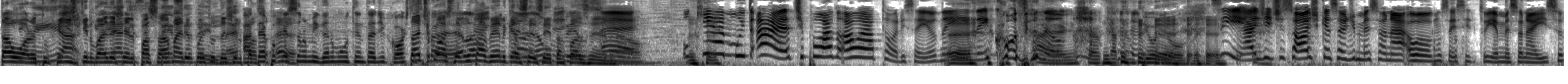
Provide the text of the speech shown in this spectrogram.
Tal Que hora tu finge a- que não que vai deixar ele passar, mas depois tu dele, deixa né? ele passar. Até porque, É. se não me engano, vão tentar de costas Tá de costas, ele não ela tá vendo o que a Cersei tá vê o fazendo. sinal. O que é muito. Ah, é tipo a- aleatório isso aí. Eu nem, É. nem conto, Ah, não. é, a gente tá catando piolho. Sim, a gente só esqueceu de mencionar, ou não sei se tu ia mencionar isso,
